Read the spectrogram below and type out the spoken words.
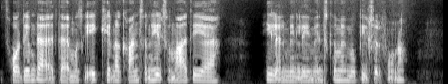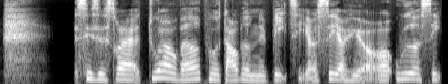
jeg tror, dem, der, der måske ikke kender grænserne helt så meget, det er helt almindelige mennesker med mobiltelefoner. Sisse Strøger, du har jo været på dagbladene BT og Se og Høre og Ude og Se.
